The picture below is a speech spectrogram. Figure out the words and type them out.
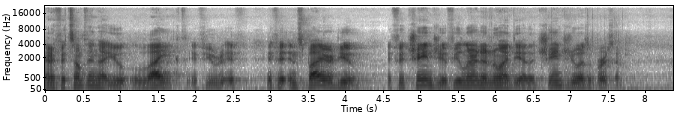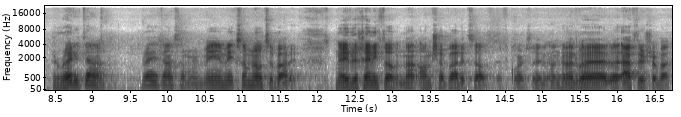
And if it's something that you liked, if you if if it inspired you, if it changed you, if you learned a new idea that changed you as a person, and write it down. Write it down somewhere. Make some notes about it. Not on Shabbat itself, of course, but after Shabbat.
